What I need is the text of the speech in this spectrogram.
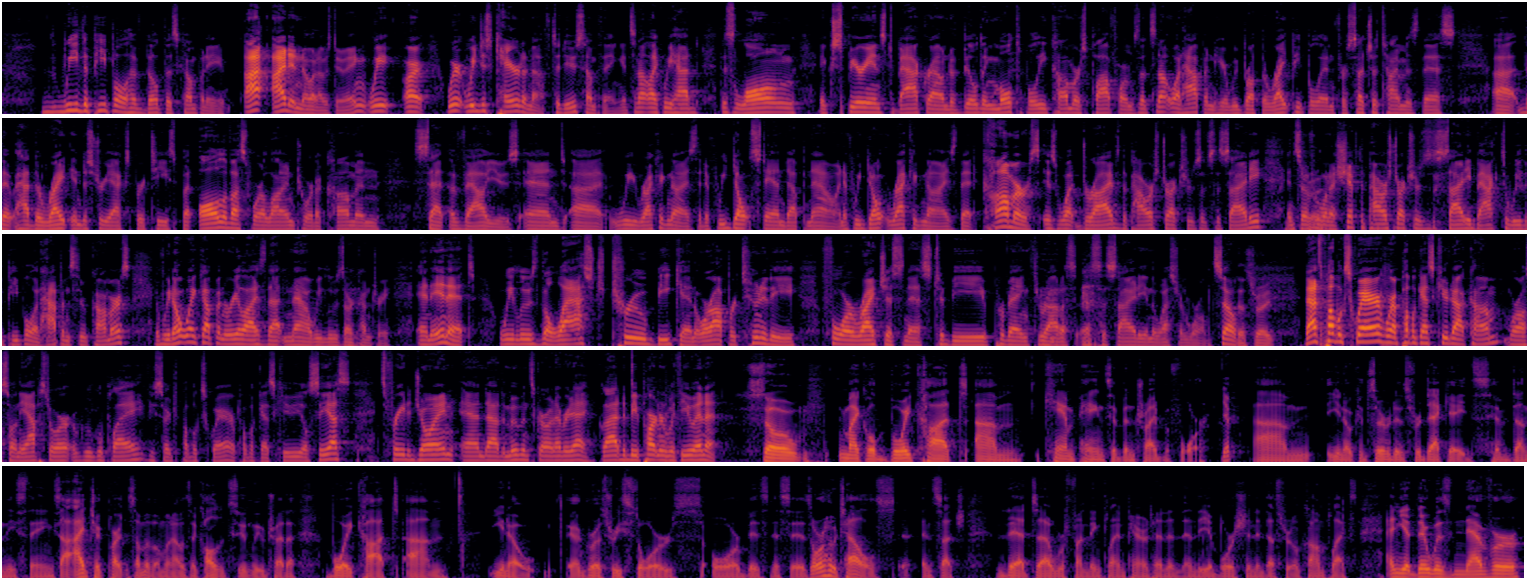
we the people have built this company. I, I didn't know what I was doing. We are we we just cared enough to do something. It's not like we had this long experienced background of building multiple e-commerce platforms. That's not what happened here. We brought the right people in for such a time as this uh, that had the right industry expertise, but all of us were aligned toward a common set of values. And uh, we recognize that if we don't stand up now, and if we don't recognize that commerce is what drives the power structures of society, and so if we want to shift the power structures of society back to we the people, it happens through commerce. If we don't wake up and realize that now, we lose our country. And in it, we lose the last true beacon or opportunity for righteousness to be pervading throughout a, a society in the Western world. So That's right. That's Public Square. We're at publicsq.com. We're also on the App Store or Google Play. If you search Public Square or Public SQ, you'll see us. It's free to join, and uh, the movement's growing every day. Glad to be partnered with you in it. So, Michael, boycott um, campaigns have been tried before. Yep. Um, you know, conservatives for decades have done these things. I, I took part in some of them when I was a college student. We would try to boycott, um, you know, uh, grocery stores or businesses or hotels and such that uh, were funding Planned Parenthood and, and the abortion industrial complex. And yet there was never.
